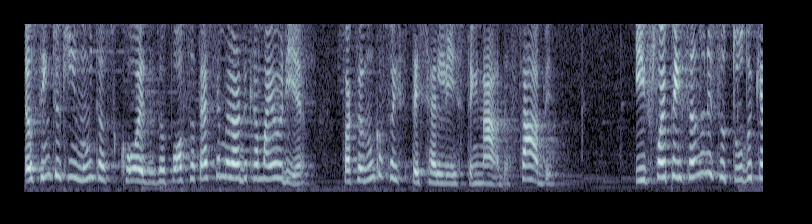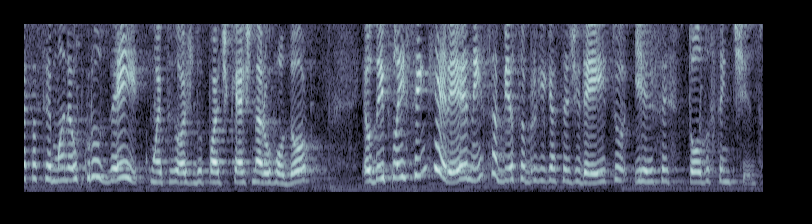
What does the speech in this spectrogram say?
Eu sinto que em muitas coisas eu posso até ser melhor do que a maioria, só que eu nunca sou especialista em nada, sabe? E foi pensando nisso tudo que essa semana eu cruzei com o um episódio do podcast Naruhodô. Eu dei play sem querer, nem sabia sobre o que ia ser direito e ele fez todo sentido.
